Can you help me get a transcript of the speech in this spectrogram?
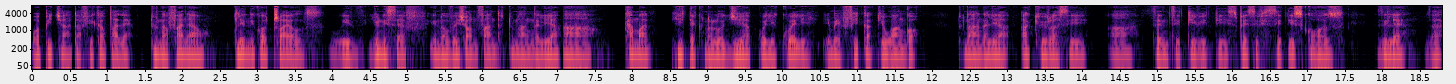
wa picha atafika pale. Tunafanya clinical trials with UNICEF Innovation Fund, tunaangalia uh, kama hii teknolojia kweli kweli imefika kiwango. Tunaangalia accuracy uh, sensitivity specificity scores zile za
